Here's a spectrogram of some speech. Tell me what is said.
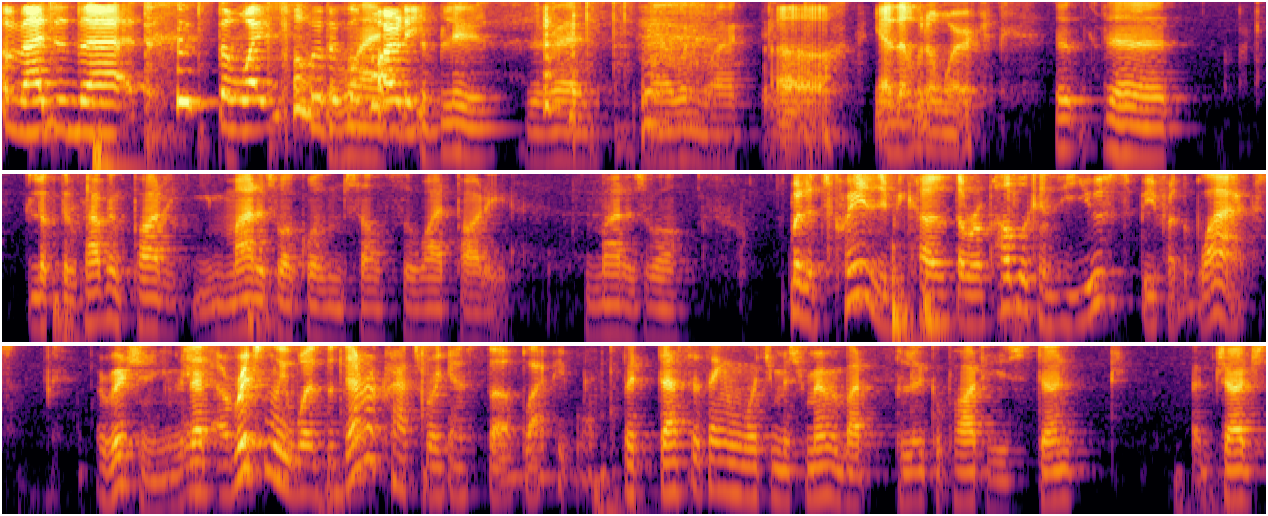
Imagine that the white the political whites, party. the blues, the reds. No, it wouldn't work. Oh, yeah, that wouldn't work. The, the look, the Republican Party you might as well call themselves the White Party. Might as well. But it's crazy because the Republicans used to be for the blacks. Originally, but, That originally was the Democrats were against the black people. but that's the thing. What you must remember about political parties: don't judge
